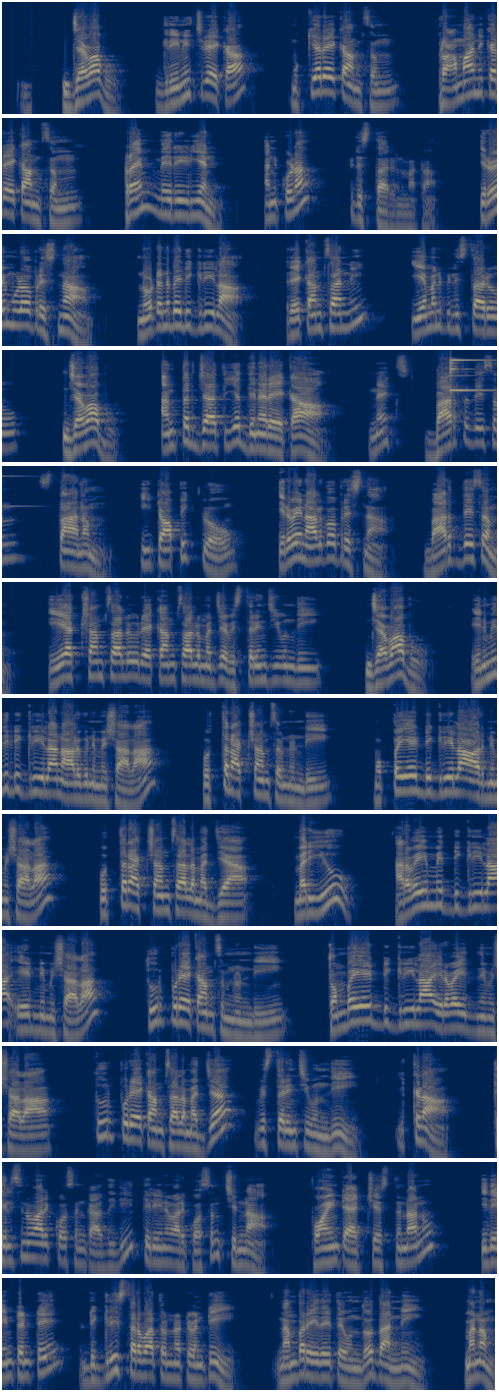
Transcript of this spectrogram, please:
జవాబు గ్రీనిచ్ రేఖ ముఖ్య రేఖాంశం ప్రామాణిక రేఖాంశం ప్రైమ్ మెరిడియన్ అని కూడా పిలుస్తారనమాట ఇరవై మూడవ ప్రశ్న నూట ఎనభై డిగ్రీల రేఖాంశాన్ని ఏమని పిలుస్తారు? జవాబు అంతర్జాతీయ దినరేఖ. నెక్స్ట్ భారతదేశం స్థానం. ఈ టాపిక్లో ఇరవై నాలుగవ ప్రశ్న భారతదేశం ఏ అక్షాంశాలు రేఖాంశాల మధ్య విస్తరించి ఉంది? జవాబు ఎనిమిది డిగ్రీల నాలుగు నిమిషాల ఉత్తర అక్షాంశం నుండి ముప్పై ఏడు డిగ్రీల ఆరు నిమిషాల ఉత్తర అక్షాంశాల మధ్య మరియు అరవై ఎనిమిది డిగ్రీల ఏడు నిమిషాల తూర్పు రేఖాంశం నుండి తొంభై ఏడు డిగ్రీల ఇరవై ఐదు నిమిషాల తూర్పు రేఖాంశాల మధ్య విస్తరించి ఉంది. ఇక్కడ తెలిసిన వారి కోసం కాదు ఇది తెలియని వారి కోసం చిన్న పాయింట్ యాడ్ చేస్తున్నాను. ఇదేంటంటే డిగ్రీస్ తర్వాత ఉన్నటువంటి నంబర్ ఏదైతే ఉందో దాన్ని మనం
